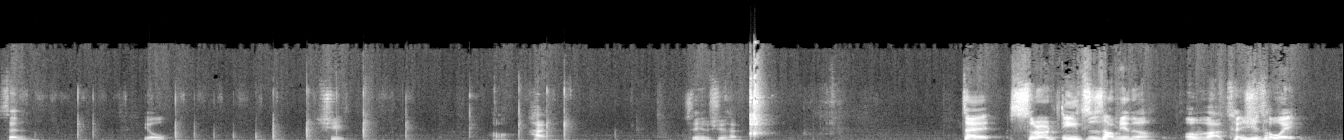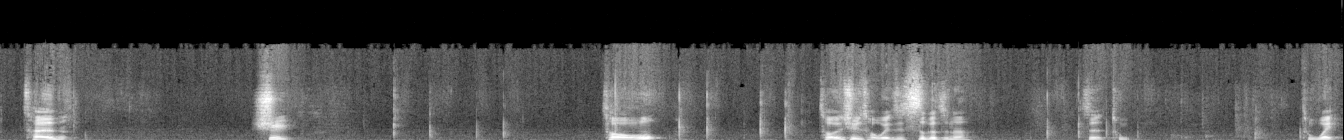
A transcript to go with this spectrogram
申、酉、戌、好亥。申酉戌亥，在十二地支上面呢，我们把辰戌丑未、辰、戌、丑、丑戌丑未这四个字呢，是土土位，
